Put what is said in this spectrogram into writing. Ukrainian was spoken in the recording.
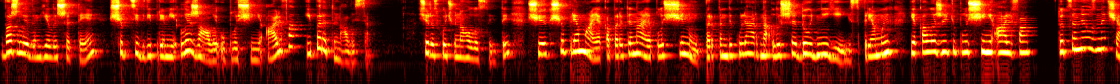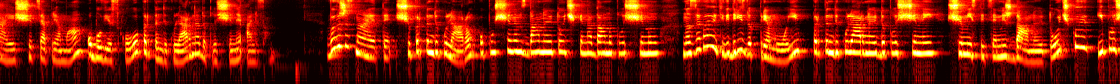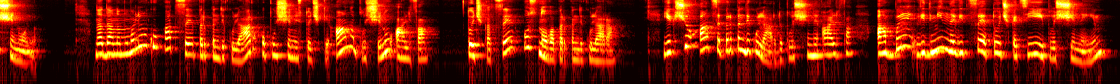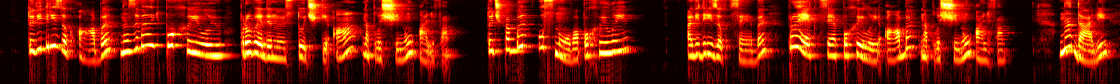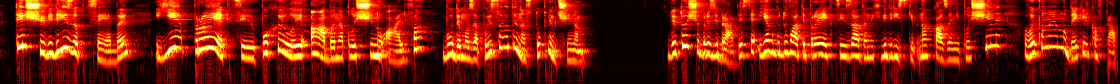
Важливим є лише те, щоб ці дві прямі лежали у площині альфа і перетиналися. Ще раз хочу наголосити, що якщо пряма, яка перетинає площину, перпендикулярна лише до однієї з прямих, яка лежить у площині альфа, то це не означає, що ця пряма обов'язково перпендикулярна до площини альфа. Ви вже знаєте, що перпендикуляром, опущеним з даної точки на дану площину, називають відрізок прямої, перпендикулярної до площини, що міститься між даною точкою і площиною. На даному малюнку АЦ перпендикуляр, опущений з точки А на площину альфа. Точка С основа перпендикуляра. Якщо А це перпендикуляр до площини альфа, а Б відмінна від С точка цієї площини, то відрізок АБ називають похилою, проведеною з точки А на площину альфа. Точка Б основа похилої, а відрізок СБ проекція похилої АБ на площину альфа. Надалі те, що відрізок СБ є проекцією похилої АБ на площину альфа, будемо записувати наступним чином. Для того, щоб розібратися, як будувати проекції заданих відрізків на вказані площини, виконуємо декілька вправ.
